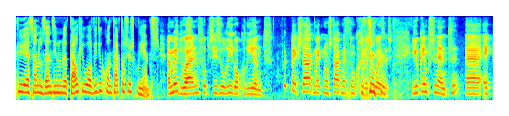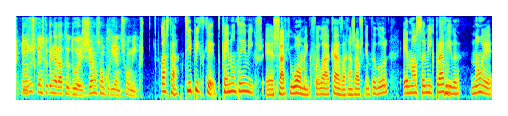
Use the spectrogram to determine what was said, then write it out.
que é só nos anos e no Natal que o Ovídio contacta os seus clientes. A meio do ano, se for preciso, eu ligo ao cliente. Como é que está, como é que não está, como é que estão a correr as coisas. E o que é impressionante ah, é que todos os clientes que eu tenho à data de hoje já não são clientes, são amigos. Lá está, típico de, quê? de quem não tem amigos. É achar que o homem que foi lá à casa arranjar o esquentador é nosso amigo para a vida. Não é.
